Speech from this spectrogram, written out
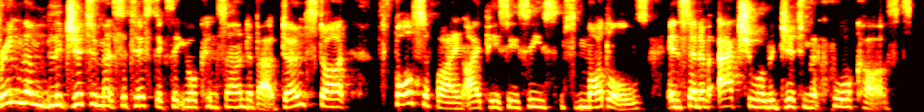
bring them legitimate statistics that you're concerned about. Don't start falsifying IPCC's models instead of actual legitimate forecasts.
